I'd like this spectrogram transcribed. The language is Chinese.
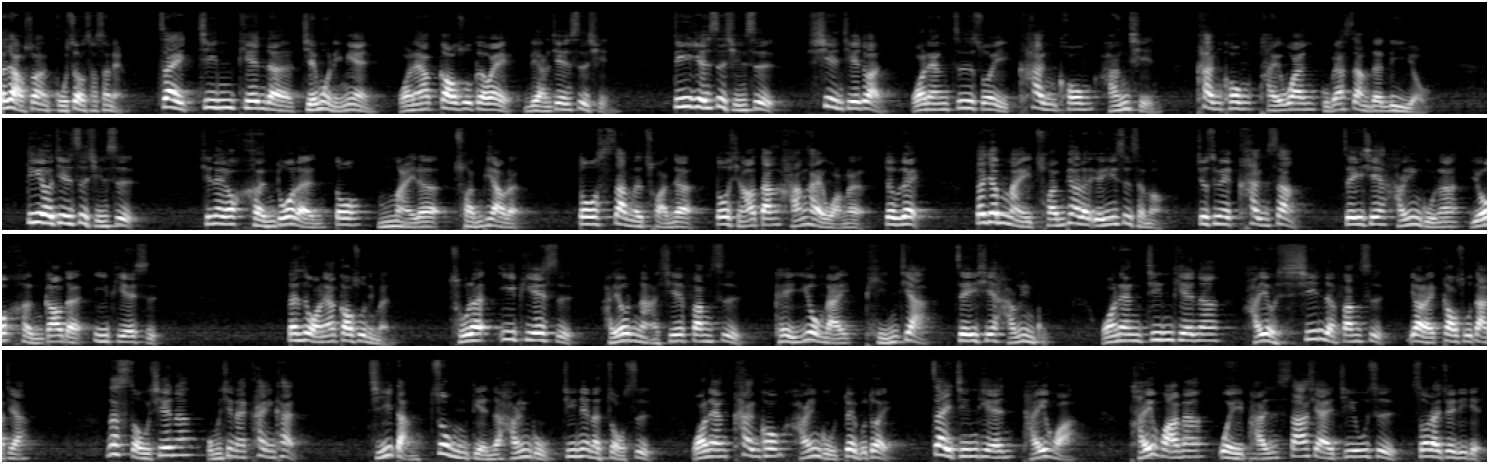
大家好，我是股市超三良。在今天的节目里面，我呢要告诉各位两件事情。第一件事情是，现阶段我良之所以看空行情、看空台湾股票市场的理由。第二件事情是，现在有很多人都买了船票了，都上了船了，都想要当航海王了，对不对？大家买船票的原因是什么？就是因为看上。这一些航运股呢，有很高的 EPS，但是我呢要告诉你们，除了 EPS，还有哪些方式可以用来评价这一些航运股？王良今天呢还有新的方式要来告诉大家。那首先呢，我们先来看一看几档重点的航运股今天的走势。王良看空航运股对不对？在今天台华。台华呢尾盘杀下来，几乎是收在最低点。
